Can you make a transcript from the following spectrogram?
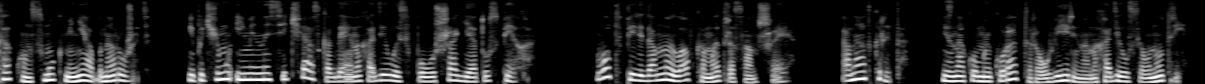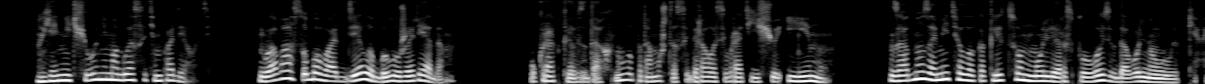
Как он смог меня обнаружить? И почему именно сейчас, когда я находилась в полушаге от успеха? Вот передо мной лавка мэтра Саншея. Она открыта. Незнакомый куратор, уверенно, находился внутри. Но я ничего не могла с этим поделать. Глава особого отдела был уже рядом, Украдкой вздохнула, потому что собиралась врать еще и ему. Заодно заметила, как лицо Молли расплылось в довольной улыбке.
